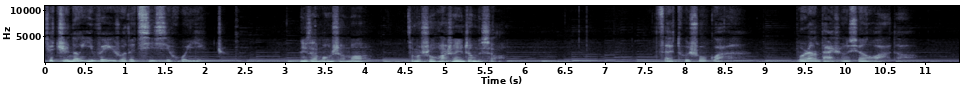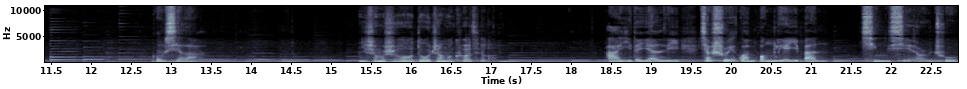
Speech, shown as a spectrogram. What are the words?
却只能以微弱的气息回应着：“你在忙什么？怎么说话声音这么小？”在图书馆，不让大声喧哗的。恭喜了。你什么时候对我这么客气了？阿义的眼里像水管迸裂一般倾泻而出。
